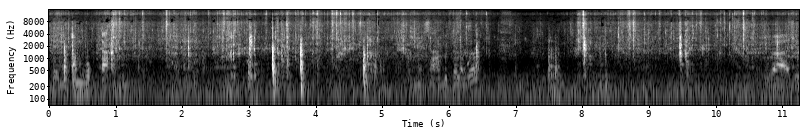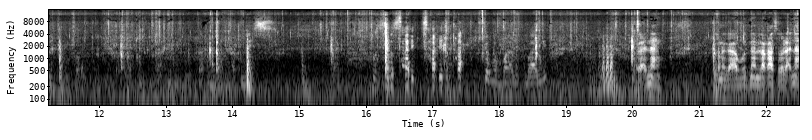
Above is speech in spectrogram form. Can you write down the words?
Kaya natambok ta. May sabi talaga. Sigurado ito. At least. Sa tayo ka mabalik-balik. Wala na eh. Pag nag-aabot ng lakas, wala na.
